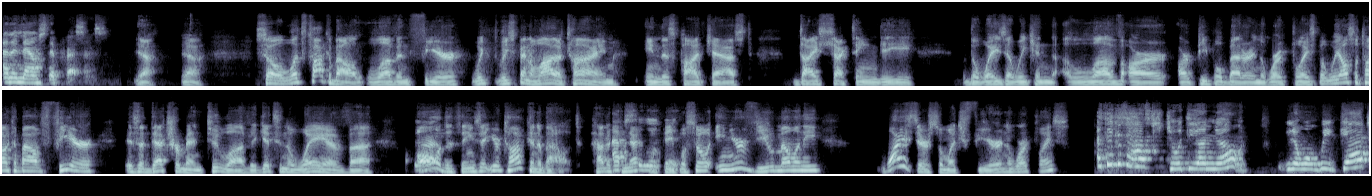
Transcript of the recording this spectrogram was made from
and announce their presence. Yeah, yeah. So let's talk about love and fear. We we spend a lot of time in this podcast dissecting the the ways that we can love our our people better in the workplace. But we also talked about fear is a detriment to love. It gets in the way of uh, sure. all of the things that you're talking about how to connect with people. So in your view melanie why is there so much fear in the workplace? I think it has to do with the unknown you know, when we get,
